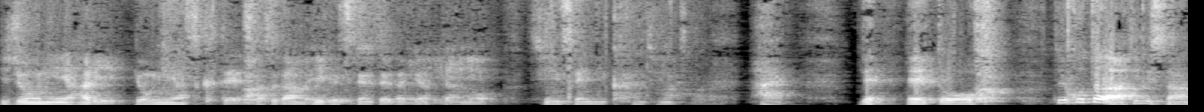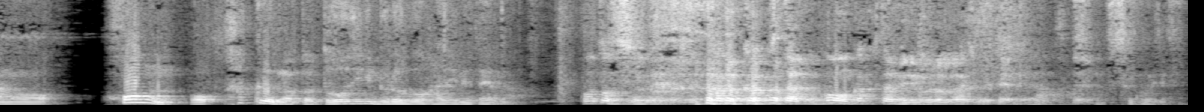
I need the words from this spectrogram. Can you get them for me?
非常にやはり読みやすくて、さすがの樋口先生だけあって、あの、新鮮に感じました。はい。で、えっ、ー、と、ということは、樋口さん、あの、本を書くのと同時にブログを始めたようなことする書くため、本を書くためにブログ始めてるすごいです。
